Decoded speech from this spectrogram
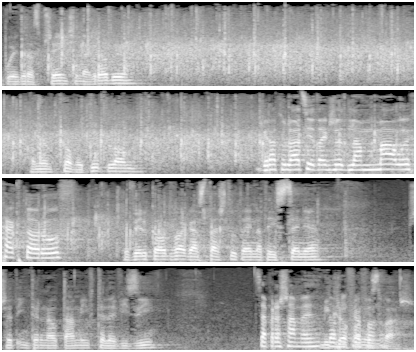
Następuje teraz przejęcie nagrody. Pamiątkowy dyplom. Gratulacje także dla małych aktorów. To wielka odwaga stać tutaj na tej scenie przed internautami w telewizji. Zapraszamy do Mikrofon mikrofonu. jest wasz.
